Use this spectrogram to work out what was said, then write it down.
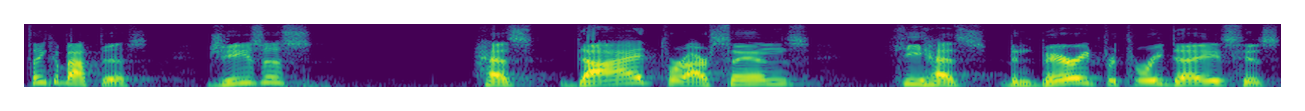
Think about this Jesus has died for our sins, he has been buried for three days. His,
